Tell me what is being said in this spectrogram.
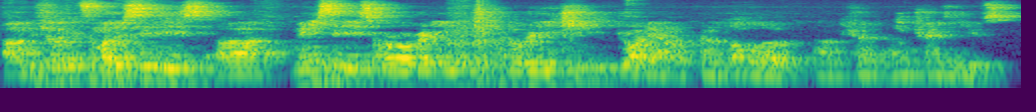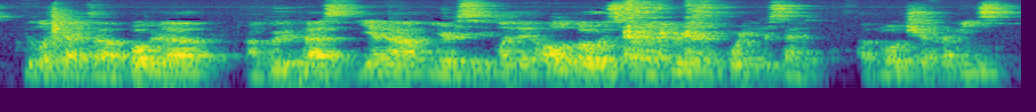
Um, if you look at some other cities, uh, many cities are already have already achieved drawdown kind of level of um, um, transit use. If you look at uh, Bogota, uh, Budapest, Vienna, New York City, London, all of those are in the 30 to 40 percent That means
